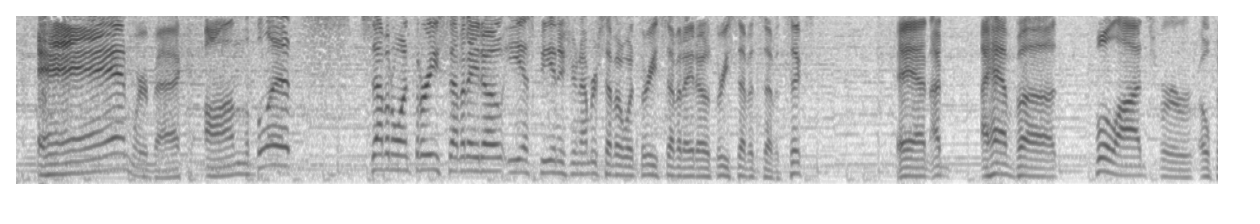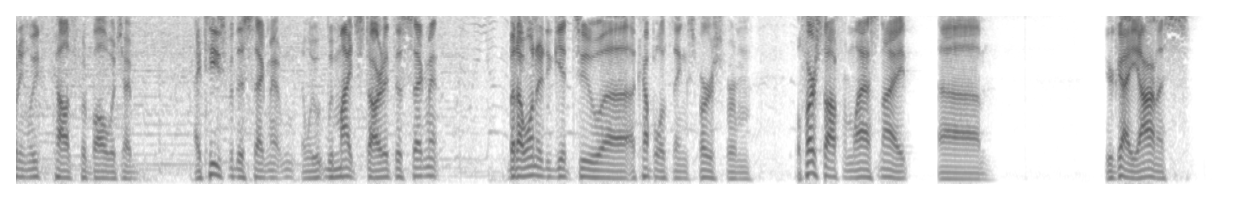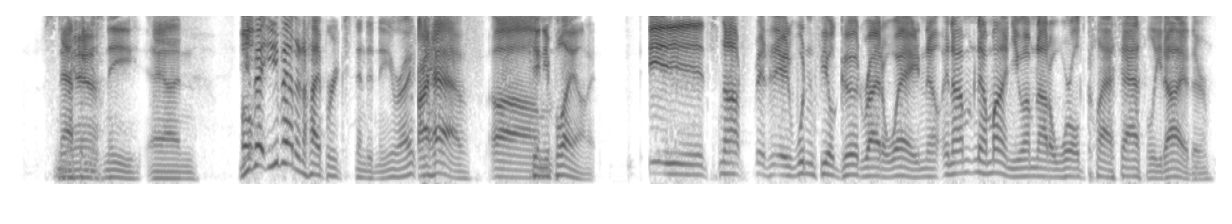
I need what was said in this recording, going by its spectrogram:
And we're back on the Blitz. 713 780 ESPN is your number 713 780 3776. And I I have uh, full odds for opening week of college football, which I, I teased for this segment, and we, we might start at this segment. But I wanted to get to uh, a couple of things first from, well, first off, from last night, um, your guy Giannis snapping Yeah. his knee. And you've, Oh. had, you've had a hyperextended knee, right? I have. Um, Can you play on it? It's not it, it wouldn't feel good right away now and i'm now mind you i'm not a world class athlete either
